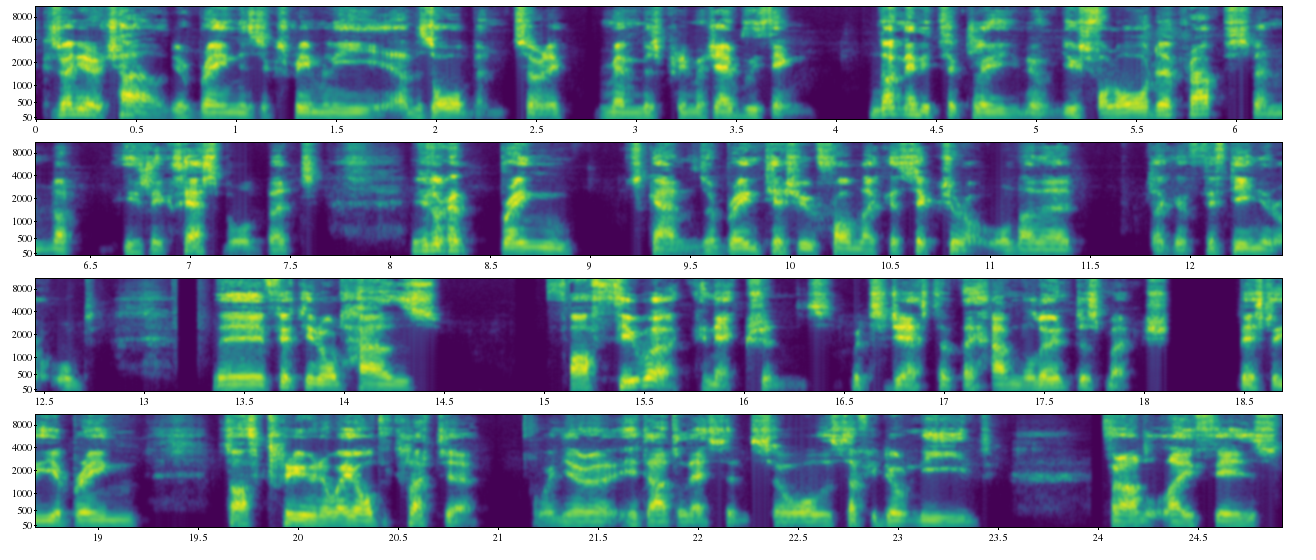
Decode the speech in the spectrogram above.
Because when you're a child, your brain is extremely absorbent, so it remembers pretty much everything. Not in any particularly you know, useful order, perhaps, and not easily accessible. But if you look at brain scans or brain tissue from like a six-year-old and a like a fifteen-year-old, the fifteen-year-old has far fewer connections, which suggests that they haven't learned as much. Basically, your brain starts clearing away all the clutter when you're hit adolescence. So all the stuff you don't need for adult life is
